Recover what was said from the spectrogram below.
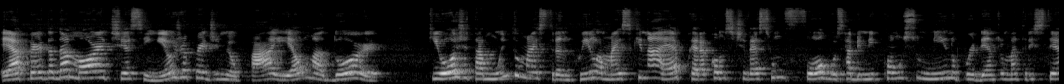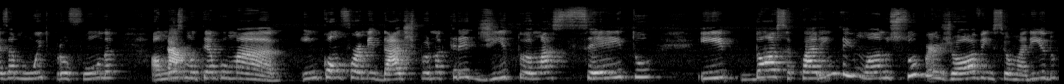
É a perda da morte. Assim, eu já perdi meu pai e é uma dor que hoje tá muito mais tranquila, mas que na época era como se tivesse um fogo, sabe, me consumindo por dentro, uma tristeza muito profunda, ao tá. mesmo tempo uma inconformidade, tipo, eu não acredito, eu não aceito. E, nossa, 41 anos, super jovem, seu marido.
